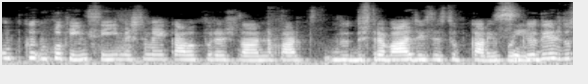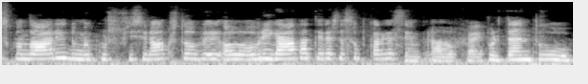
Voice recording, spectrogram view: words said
um, um pouquinho, sim, mas também acaba por ajudar na parte do, dos trabalhos e da subcarga, porque sim. eu desde o secundário, do meu curso profissional, que estou obrigada a ter esta subcarga sempre. Ah, ok. Portanto,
